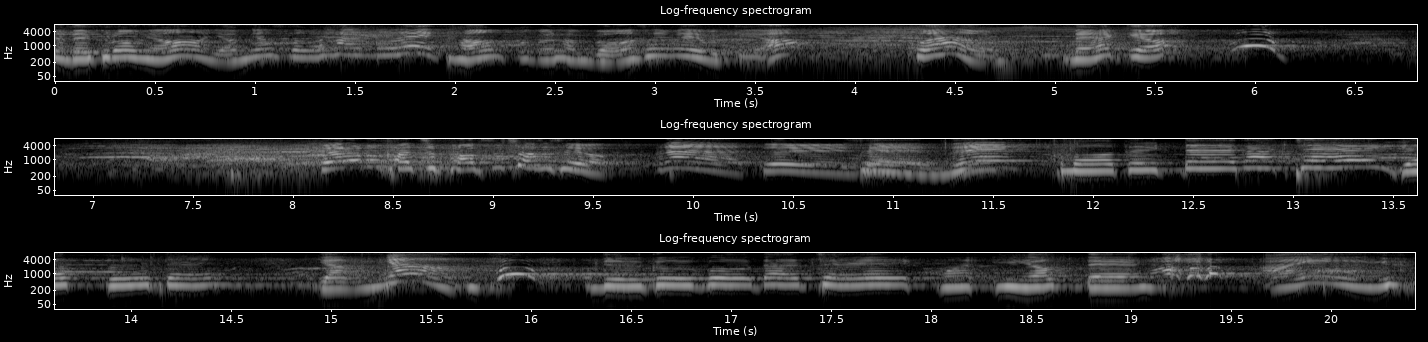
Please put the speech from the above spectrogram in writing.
네, 네 그러면 얌얌송을 한 후에 다음 곡을 한번 설명해 볼게요. 와우, 네 할게요. 우! 여러분 같이 박수 쳐주세요. 하나, 둘, 셋, 넷. 먹을 때가 제일 예쁘대. 얌얌 누구보다 제일 없대. 아잉.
